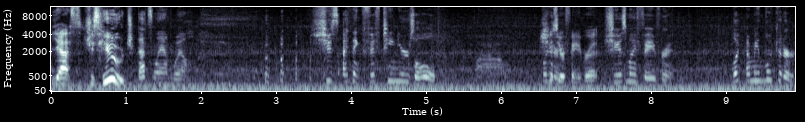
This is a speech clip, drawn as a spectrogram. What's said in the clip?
Yes, she's huge. That's land whale. She's, I think, 15 years old. Wow. Look at she's your favorite. She is my favorite. Look, I mean, look at her.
